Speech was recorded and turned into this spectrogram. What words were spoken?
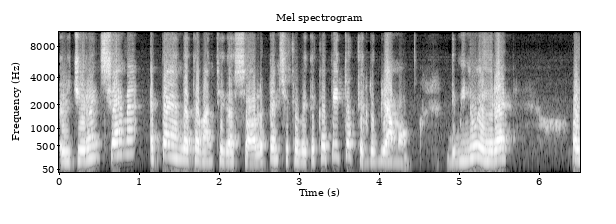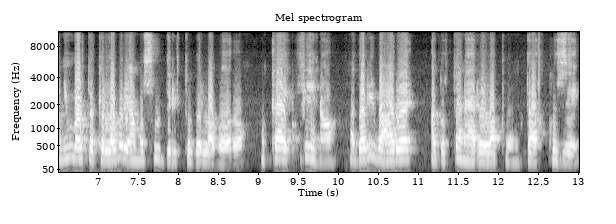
il giro insieme e poi andate avanti da sole. Penso che avete capito che dobbiamo diminuire ogni volta che lavoriamo sul dritto del lavoro ok? Fino ad arrivare ad ottenere la punta così.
